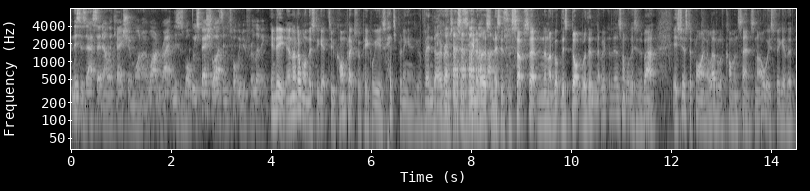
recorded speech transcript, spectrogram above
And this is asset allocation 101, right? And this is what we specialize in, it's what we do for a living. Indeed. And I don't want this to get too complex for people. You use head spinning in your Venn diagram. So this is the universe and this is the subset, and then I've got this dot within. That's not what this is about. It's just applying a level of common sense. And I always figure that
